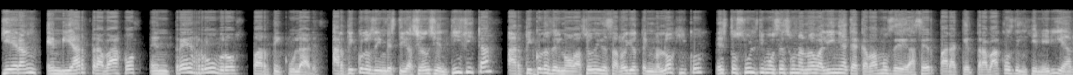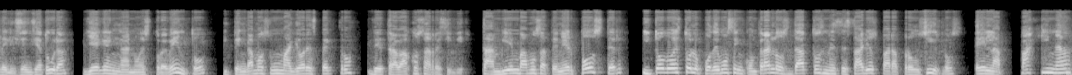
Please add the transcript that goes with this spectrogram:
quieran enviar trabajos en tres rubros particulares. Artículos de investigación científica, artículos de innovación y desarrollo tecnológico. Estos últimos es una nueva línea que acabamos de hacer para que trabajos de ingeniería de licenciatura lleguen a nuestro evento y tengamos un mayor espectro de trabajos a recibir. También vamos a tener póster y todo esto lo podemos encontrar los datos necesarios para producirlos en la página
